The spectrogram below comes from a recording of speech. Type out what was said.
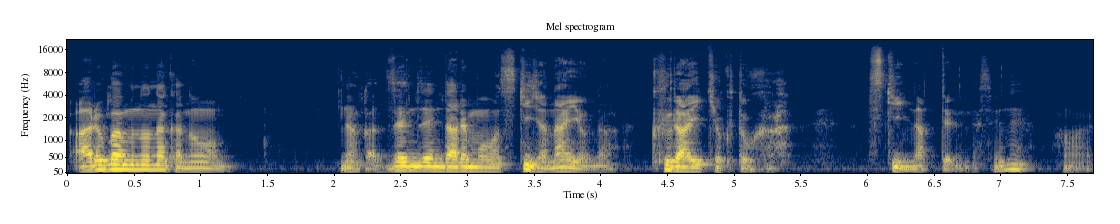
アルバムの中のなんか全然誰も好きじゃないような暗い曲とか好きになってるんですよね。はい、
